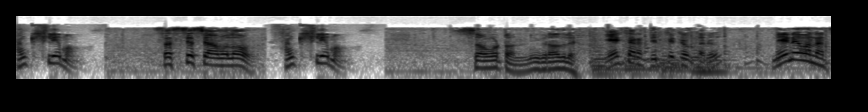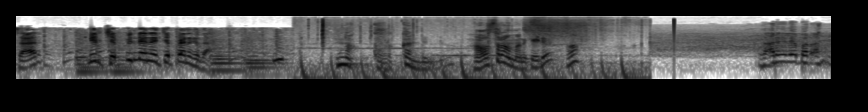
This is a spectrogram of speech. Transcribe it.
సంక్షేమం. సస్యశ్యామలం. సంక్షేమం. సవటం నీకు రాదులే. ఏంటి సార్ తిరిగి చెబుతారు? నేనేమన్నాను సార్? మీరు చెప్పిందే నేను చెప్పాను కదా. అవసరం మనకి రాని లేప రాని.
